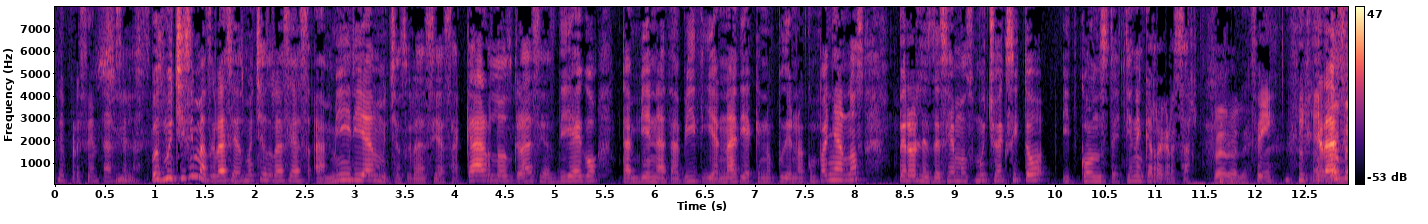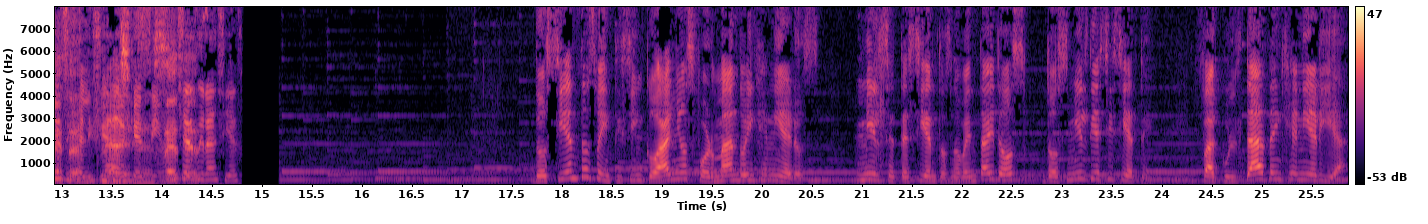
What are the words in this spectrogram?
de, presentárselas. Pues muchísimas gracias. Muchas gracias a Miriam, muchas gracias a Carlos, gracias Diego, también a David y a Nadia que no pudieron acompañarnos, pero les deseamos mucho éxito y conste, tienen que regresar. Claro, vale. Sí. Gracias y felicidades. Muchas gracias. 225 años formando ingenieros. 1792-2017. Facultad de Ingeniería.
